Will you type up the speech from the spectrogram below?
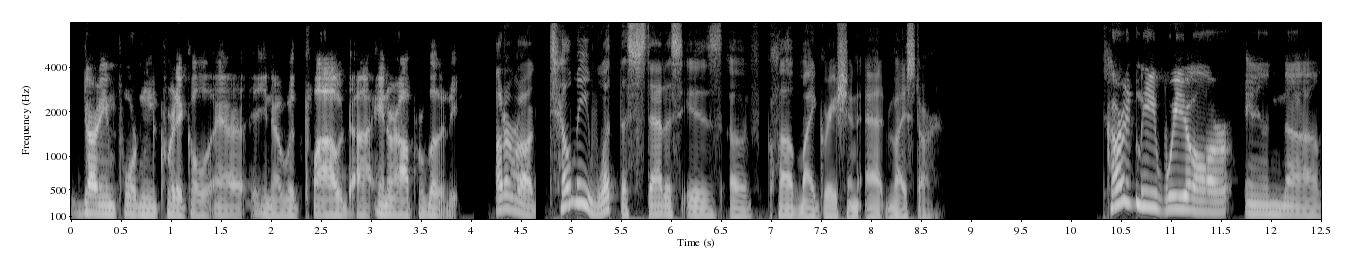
very important, critical, uh, you know, with cloud uh, interoperability. Anurag, tell me what the status is of cloud migration at VyStar. Currently, we are in a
